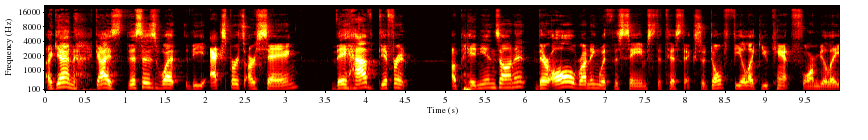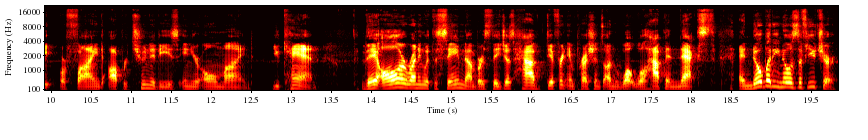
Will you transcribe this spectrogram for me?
Again, guys, this is what the experts are saying. They have different opinions on it. They're all running with the same statistics. So don't feel like you can't formulate or find opportunities in your own mind. You can. They all are running with the same numbers. They just have different impressions on what will happen next. And nobody knows the future,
